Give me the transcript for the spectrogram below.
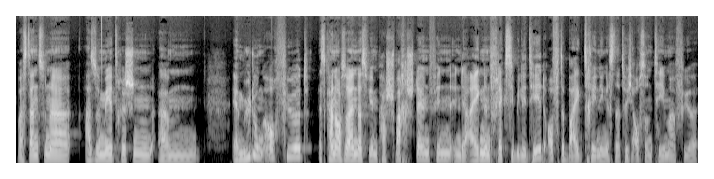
was dann zu einer asymmetrischen ähm, Ermüdung auch führt. Es kann auch sein, dass wir ein paar Schwachstellen finden in der eigenen Flexibilität. Off-the-Bike-Training ist natürlich auch so ein Thema für,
